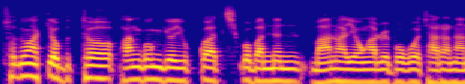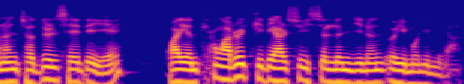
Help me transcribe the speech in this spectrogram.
초등학교부터 방공교육과 치고받는 만화 영화를 보고 자라나는 저들 세대에 과연 평화를 기대할 수 있을는지는 의문입니다.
